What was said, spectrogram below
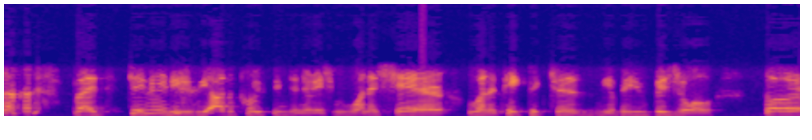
but generally we are the posting generation. We want to share, we want to take pictures, we are very visual. So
